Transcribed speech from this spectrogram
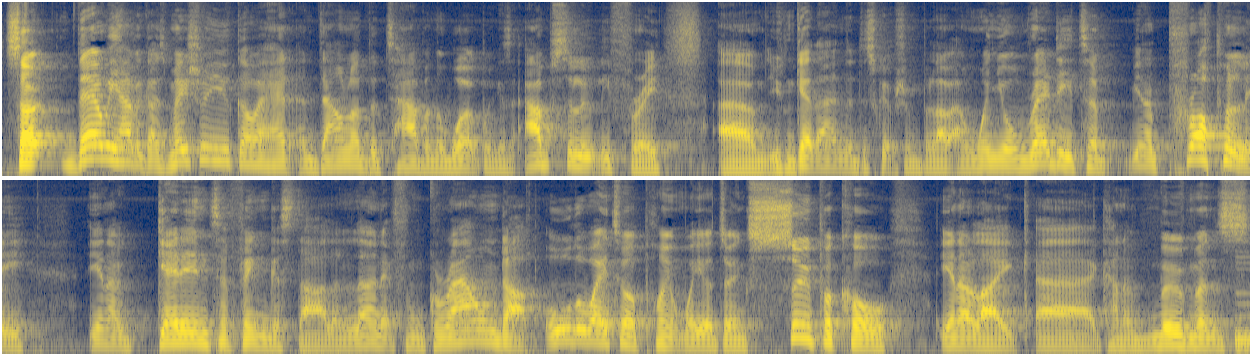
So there we have it, guys. Make sure you go ahead and download the tab and the workbook is absolutely free. Um, you can get that in the description below. And when you're ready to, you know, properly, you know, get into fingerstyle and learn it from ground up all the way to a point where you're doing super cool, you know, like uh, kind of movements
